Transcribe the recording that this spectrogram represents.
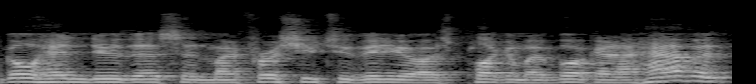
go ahead and do this. And my first YouTube video, I was plugging my book. And I haven't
